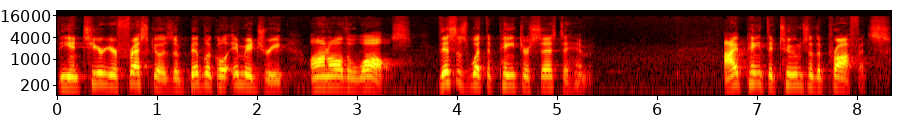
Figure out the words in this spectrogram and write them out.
the interior frescoes of biblical imagery on all the walls. This is what the painter says to him I paint the tombs of the prophets.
